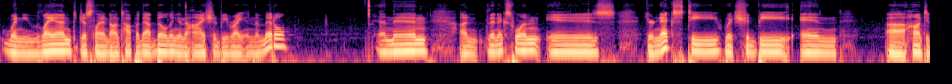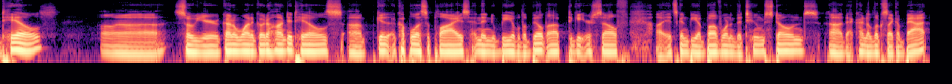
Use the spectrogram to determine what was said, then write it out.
When you land, just land on top of that building, and the I should be right in the middle. And then uh, the next one is your next T, which should be in uh, Haunted Hills. Uh, so you're gonna want to go to Haunted Hills, uh, get a couple of supplies, and then you'll be able to build up to get yourself. Uh, it's gonna be above one of the tombstones uh, that kind of looks like a bat,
